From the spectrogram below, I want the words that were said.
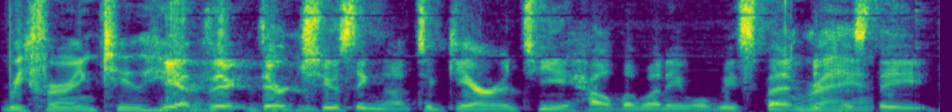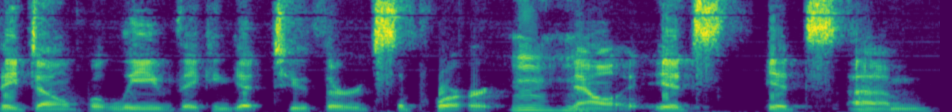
referring to here? Yeah, they're, they're mm-hmm. choosing not to guarantee how the money will be spent right. because they, they don't believe they can get two thirds support. Mm-hmm. Now, it's it's um,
